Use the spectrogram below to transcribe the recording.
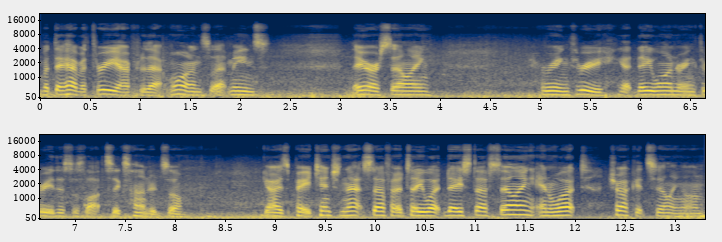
but they have a three after that one. So that means they are selling ring three. You got day one, ring three. This is lot 600. So guys pay attention to that stuff i'll tell you what day stuff's selling and what truck it's selling on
